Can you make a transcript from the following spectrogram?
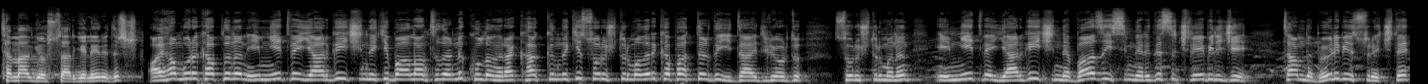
temel göstergeleridir. Ayhan Bora Kaplan'ın emniyet ve yargı içindeki bağlantılarını kullanarak hakkındaki soruşturmaları kapattırdığı iddia ediliyordu. Soruşturmanın emniyet ve yargı içinde bazı isimlere de sıçrayabileceği. Tam da böyle bir süreçte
